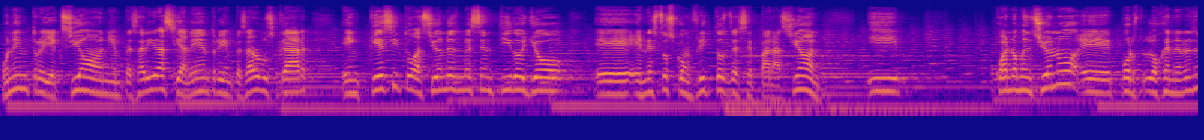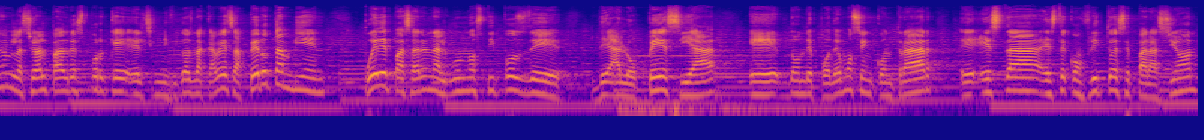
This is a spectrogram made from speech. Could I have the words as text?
una introyección y empezar a ir hacia adentro y empezar a buscar en qué situaciones me he sentido yo eh, en estos conflictos de separación. Y cuando menciono eh, por lo general en relación al padre es porque el significado es la cabeza, pero también puede pasar en algunos tipos de, alopecia eh, donde podemos encontrar eh, esta, este conflicto de separación,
